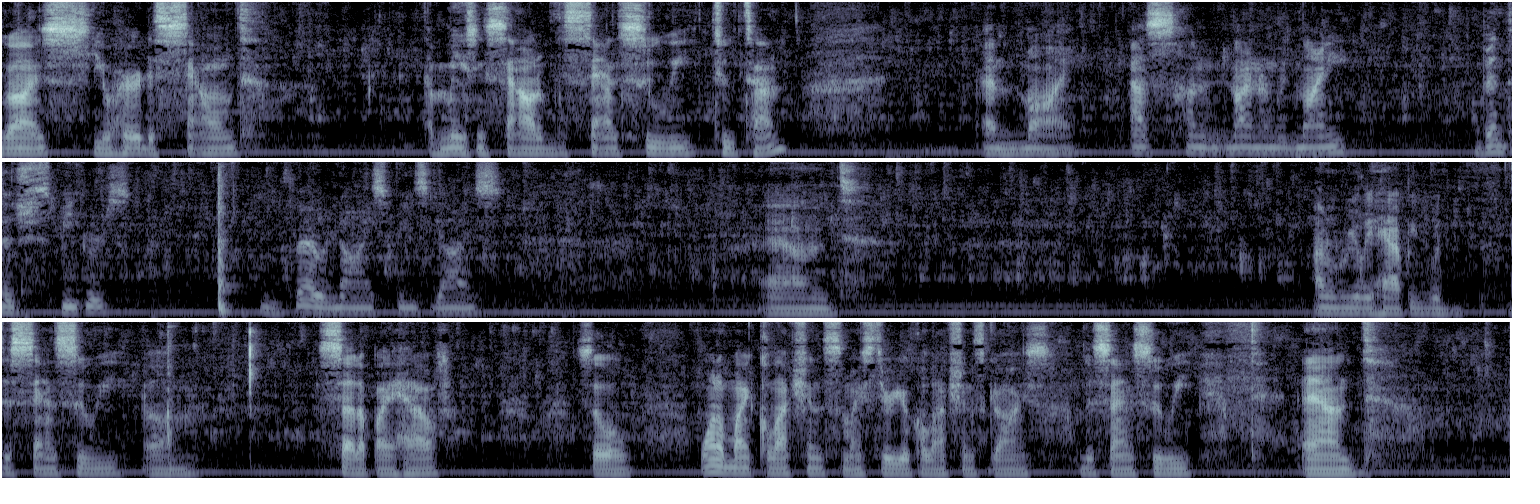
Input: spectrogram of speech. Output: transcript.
Guys you heard the sound amazing sound of the Sansui 210 and my S990 vintage speakers. Very nice piece guys. And I'm really happy with this Sansui um, setup I have. So one of my collections my stereo collections guys the Sansui. And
